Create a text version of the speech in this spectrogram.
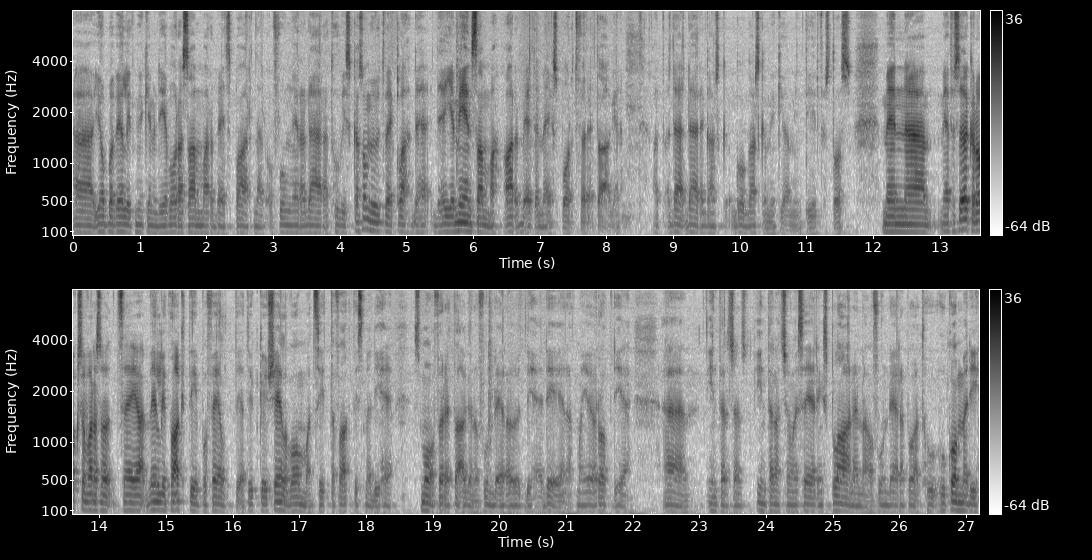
uh, jobbar väldigt mycket med det, våra samarbetspartner och fungerar där att hur vi ska som utveckla det, här, det här gemensamma arbetet med exportföretagen. Att där där är ganska, går ganska mycket av min tid förstås. Men, uh, men jag försöker också vara så att säga väldigt aktiv på fältet. Jag tycker ju själv om att sitta faktiskt med de här små företagen och fundera ut de här idéerna. Att man gör upp de här uh, internationaliseringsplanerna och fundera på att hur, hur kommer de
